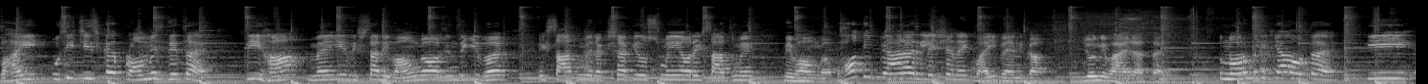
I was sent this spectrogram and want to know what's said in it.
भाई उसी चीज़ का प्रॉमिस देता है कि हाँ मैं ये रिश्ता निभाऊँगा और ज़िंदगी भर एक साथ में रक्षा के उसमें और एक साथ में निभाऊँगा। बहुत ही प्यारा रिलेशन है एक भाई बहन का जो निभाया जाता है। तो नॉर्मली क्या होता है कि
